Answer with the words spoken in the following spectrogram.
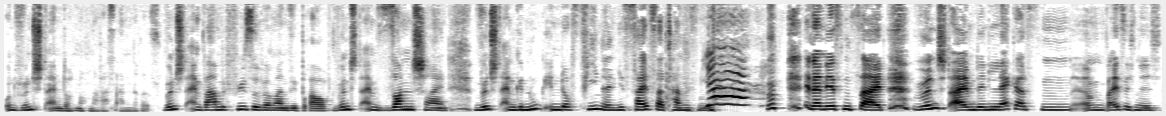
und wünscht einem doch noch mal was anderes. Wünscht einem warme Füße, wenn man sie braucht. Wünscht einem Sonnenschein. Wünscht einem genug Endorphine, die Salsa tanzen. Ja, in der nächsten Zeit wünscht einem den leckersten, ähm, weiß ich nicht,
